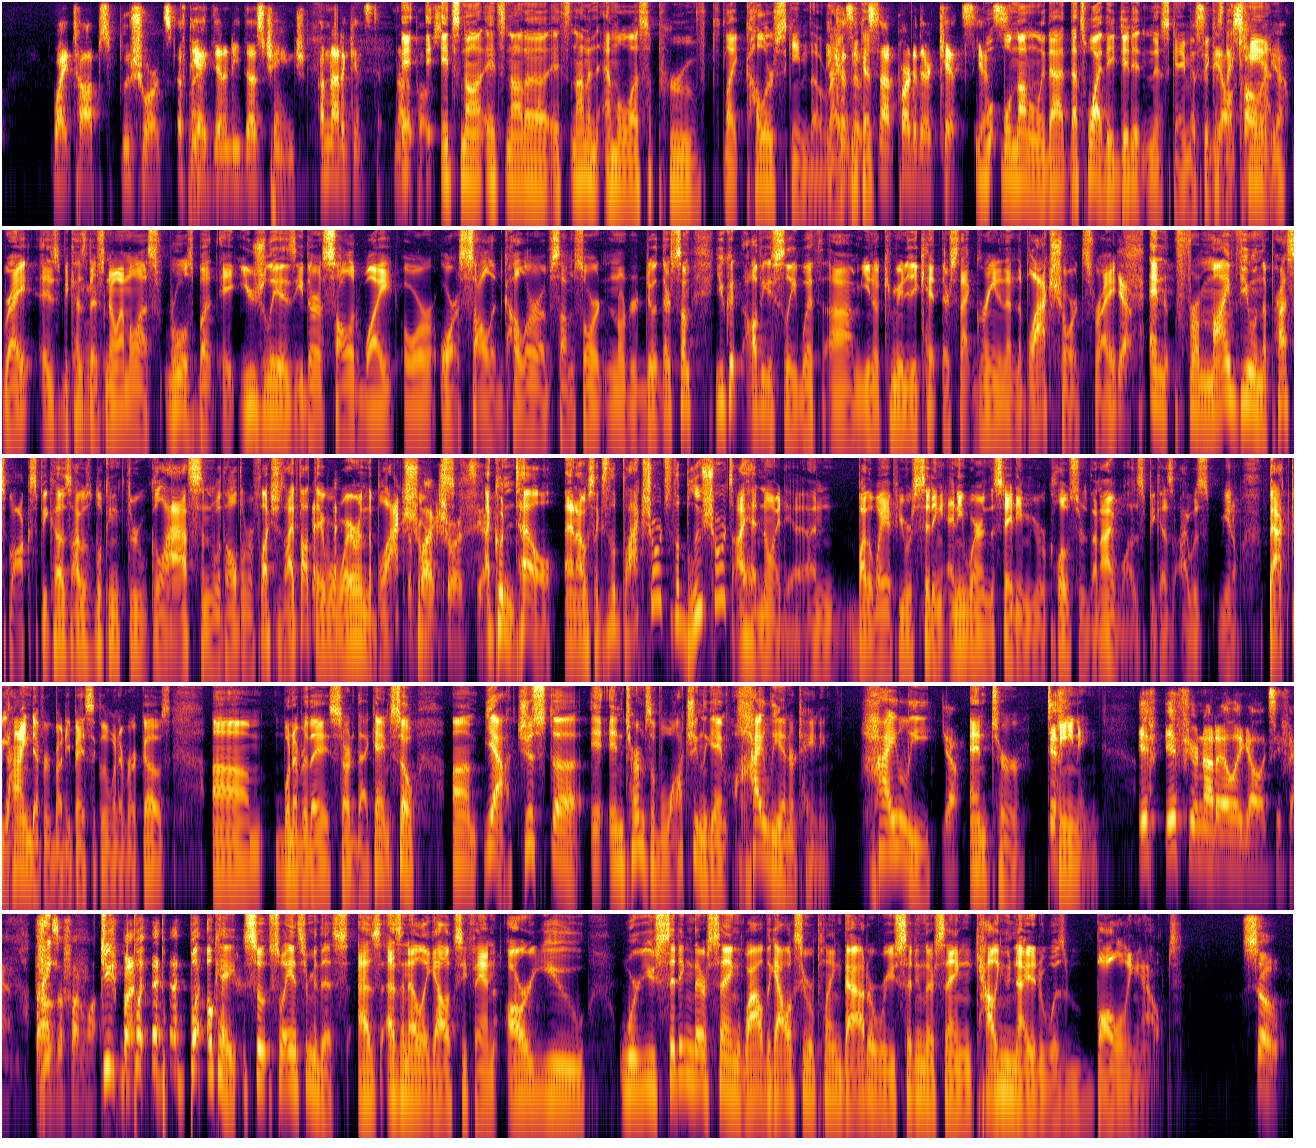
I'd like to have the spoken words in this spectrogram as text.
white tops, blue shorts. If the Right. identity does change, I'm not against it. Not It- opposed. it's not. It's not a. It's not an MLS approved like color scheme though, right? because, it's not part of their kits. Well- Yes. Well, not only that, that's why they did it in this game. Is because they solid, can, yeah. Mm-hmm. right? Is because there's no MLS rules, but it usually is either a solid white or or a solid color of some sort in order to do it. There's some you could obviously with um you know community kit. There's that green and then the black shorts, right? Yeah. And from my view in the press box, because I was looking through glass and with all the reflections, I thought they were wearing the black shorts. black shorts, yeah. I couldn't tell, and I was like, "Is it the black shorts or the blue shorts?" I had no idea. And by the way, if you were sitting anywhere in the stadium, you were closer than I was because I was, you know, back behind everybody basically whenever it goes. Um, whenever they started that game, so um, yeah, just uh, in terms of watching the game, highly entertaining, highly Yeah. entertaining. if if you're not a LA Galaxy fan, that I- was a fun watch. But, but but okay, so so answer me this: as as an LA Galaxy fan, are you were you sitting there saying, "Wow, the Galaxy were playing bad," or were you sitting there saying, "Cal United was bawling out"? so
